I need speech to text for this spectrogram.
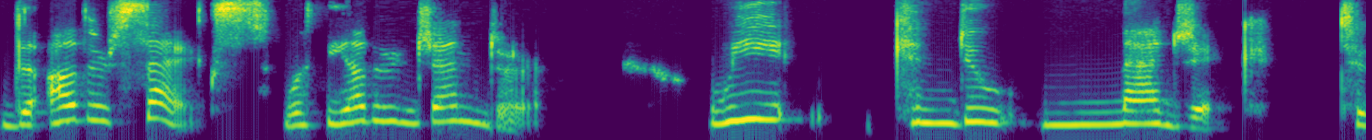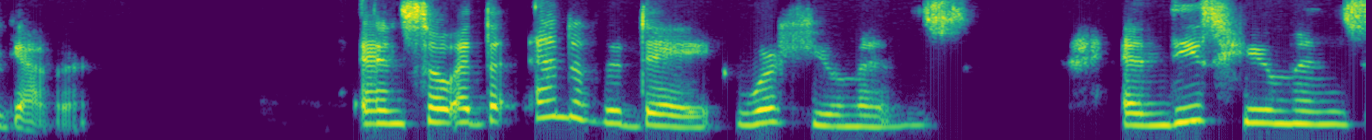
the other sex, with the other gender, we can do magic together. And so at the end of the day, we're humans. And these humans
